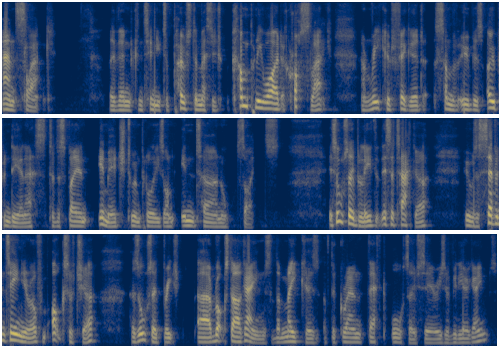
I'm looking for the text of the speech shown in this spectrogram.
and Slack. They then continued to post a message company wide across Slack and reconfigured some of Uber's OpenDNS to display an image to employees on internal sites. It's also believed that this attacker, who was a 17 year old from Oxfordshire, has also breached uh, Rockstar Games, the makers of the Grand Theft Auto series of video games,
